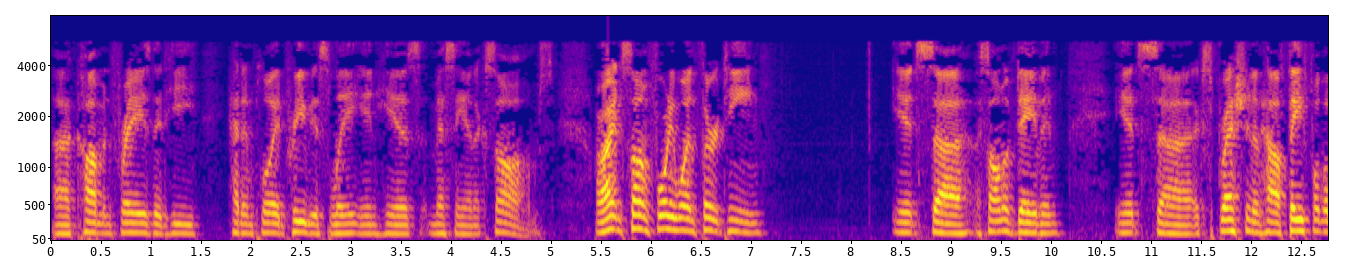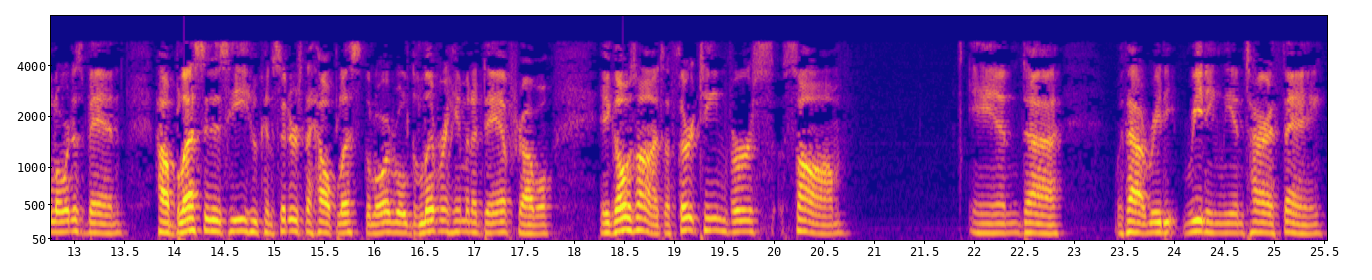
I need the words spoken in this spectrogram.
a common phrase that he had employed previously in his messianic psalms. All right, in Psalm 41:13, it's uh, a psalm of David. It's uh, expression of how faithful the Lord has been. How blessed is he who considers the helpless. The Lord will deliver him in a day of trouble. It goes on. It's a 13 verse psalm, and uh, without read- reading the entire thing,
